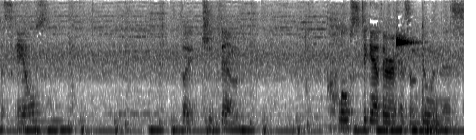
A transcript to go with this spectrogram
the scales, but keep them close together as I'm doing this.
